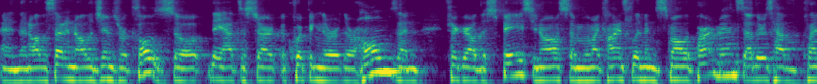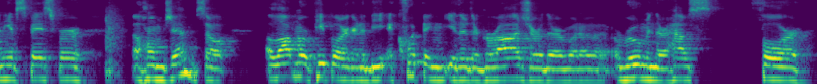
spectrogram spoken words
and then all of a sudden all the gyms were closed, so they had to start equipping their their homes and figure out the space. You know, some of my clients live in small apartments, others have plenty of space for a home gym. So a lot more people are going to be equipping either their garage or their what, a, a room in their house for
